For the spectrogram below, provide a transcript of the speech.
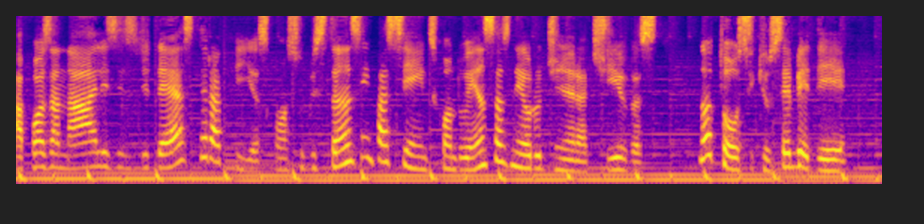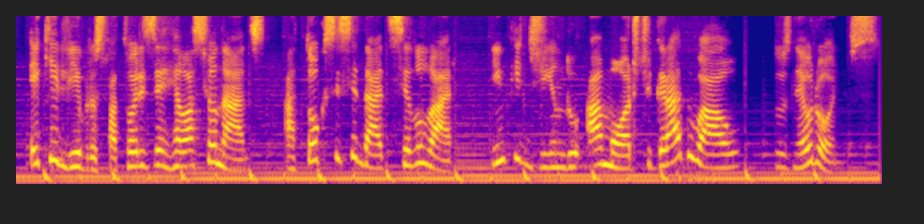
Após análises de 10 terapias com a substância em pacientes com doenças neurodegenerativas, notou-se que o CBD equilibra os fatores relacionados à toxicidade celular, impedindo a morte gradual dos neurônios.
